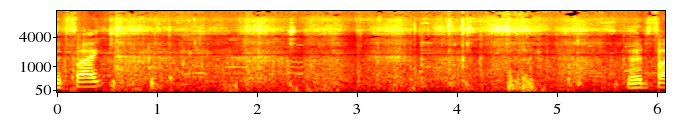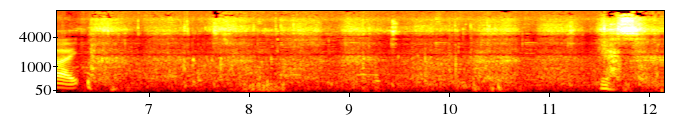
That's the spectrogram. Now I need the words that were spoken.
Good fight. Good fight. Yes.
